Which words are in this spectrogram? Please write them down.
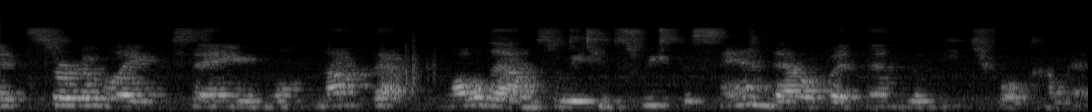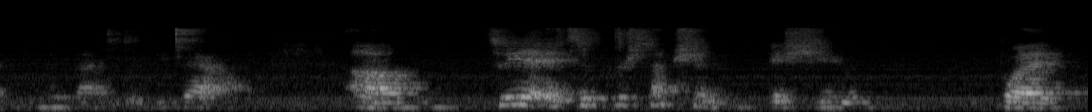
it's sort of like saying, well, knock that wall down so we can sweep the sand out, but then the beach will come in, and that would be bad. Um, so yeah, it's a perception issue, but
